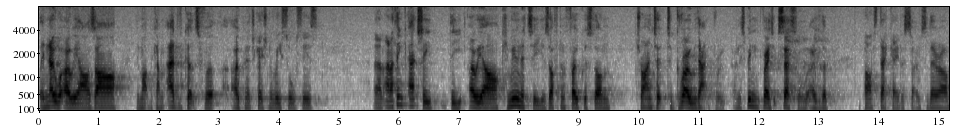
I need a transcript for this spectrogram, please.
they know what OERs are, they might become advocates for open educational resources. Um, and I think actually the OER community is often focused on trying to, to grow that group. And it's been very successful over the past decade or so. So there are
